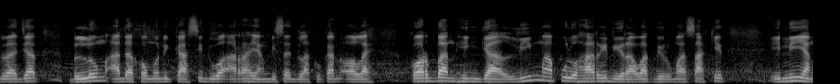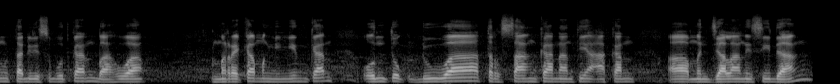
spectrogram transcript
derajat, belum ada komunikasi dua arah yang bisa dilakukan oleh korban hingga 50 hari dirawat di rumah sakit. Ini yang tadi disebutkan bahwa mereka menginginkan untuk dua tersangka nanti yang akan uh, menjalani sidang,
